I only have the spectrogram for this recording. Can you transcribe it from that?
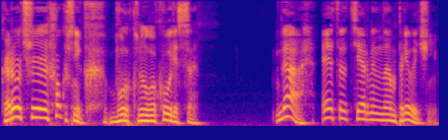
«Короче, фокусник», — буркнула курица. «Да, этот термин нам привычней.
